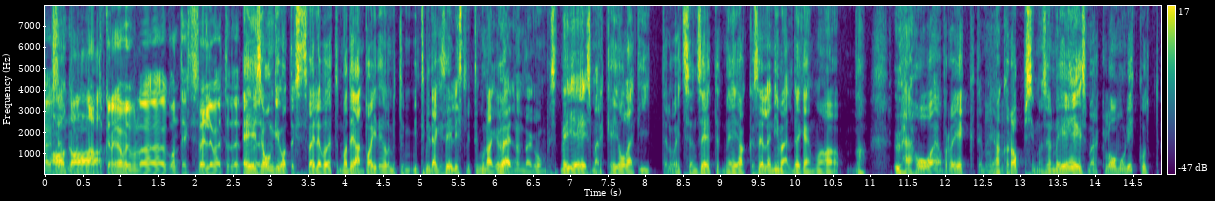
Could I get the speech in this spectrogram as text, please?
aga natukene ka võib-olla kontekstist välja võetud, et ei, see ongi kontekstist välja võetud, ma tean, Paide ei ole mitte, mitte midagi sellist mitte kunagi öelnud nagu umbes, et meie eesmärk ei ole tiitel, vaid see on see, et, et me ei hakka selle nimel tegema noh, ühe hooaja projekte, me ei mm -hmm. hakka rapsima, see on meie eesmärk loomulikult,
